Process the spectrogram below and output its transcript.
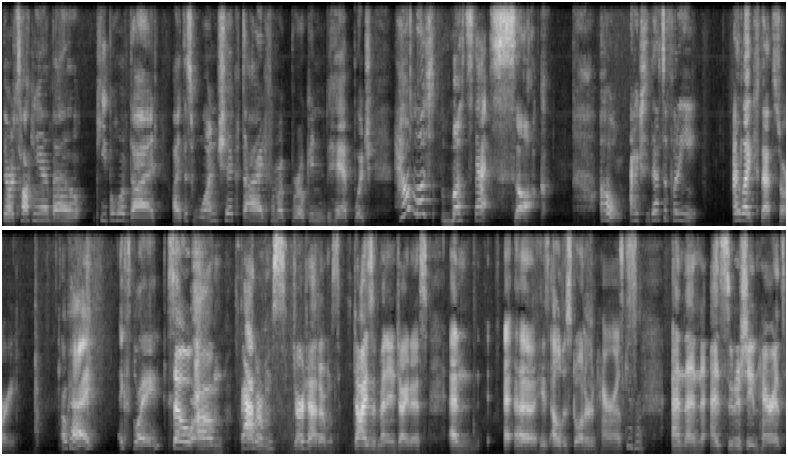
they were talking about people who have died. Like this one chick died from a broken hip, which how much must that suck? Oh, actually, that's a funny. I liked that story. Okay, explain. So, um, Adams, George Adams, dies of meningitis, and uh, his eldest daughter inherits. Excuse me. And then, as soon as she inherits,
